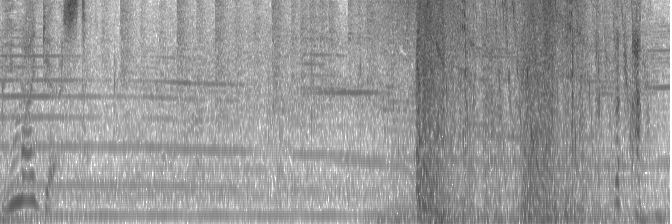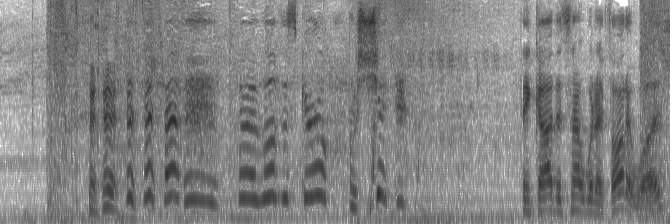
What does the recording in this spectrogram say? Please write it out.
Be my guest. I love this girl. Oh shit. Thank God that's not what I thought it was.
